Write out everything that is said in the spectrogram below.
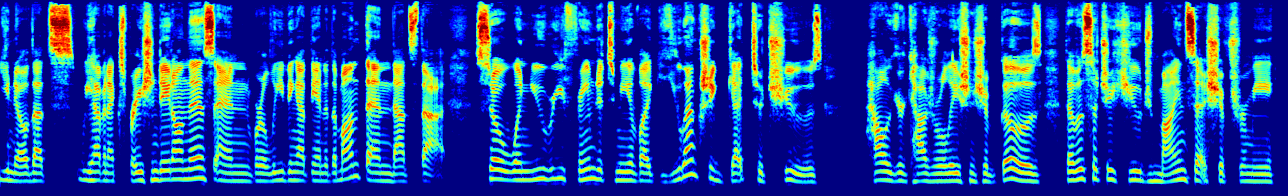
you know that's we have an expiration date on this and we're leaving at the end of the month and that's that so when you reframed it to me of like you actually get to choose how your casual relationship goes, that was such a huge mindset shift for me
